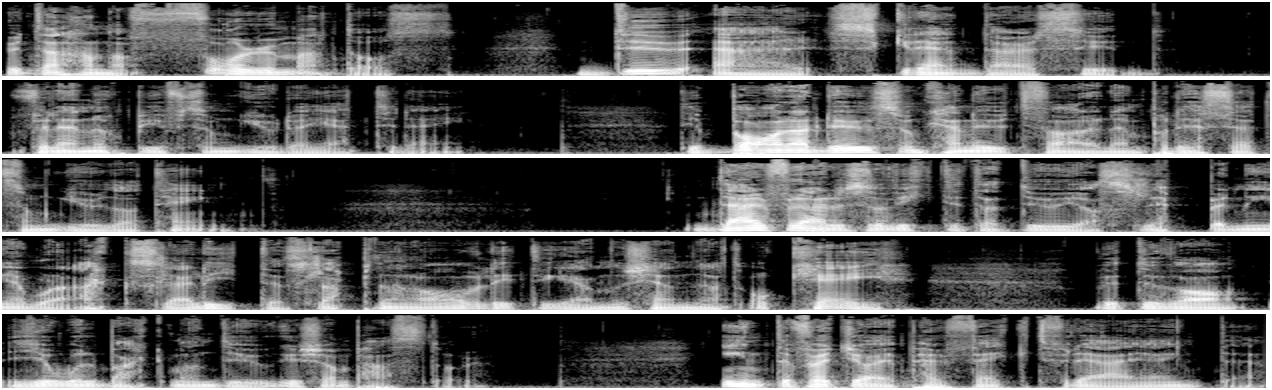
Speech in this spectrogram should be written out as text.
utan han har format oss. Du är skräddarsydd för den uppgift som Gud har gett till dig. Det är bara du som kan utföra den på det sätt som Gud har tänkt. Därför är det så viktigt att du och jag släpper ner våra axlar lite, slappnar av lite grann och känner att okej, okay, vet du vad, Joel Backman duger som pastor. Inte för att jag är perfekt, för det är jag inte.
